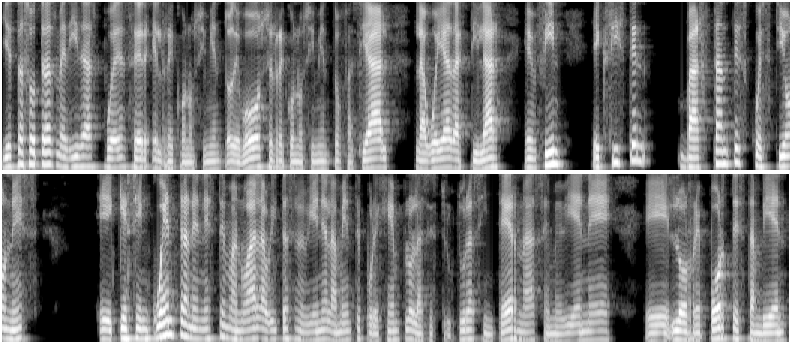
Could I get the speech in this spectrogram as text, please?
Y estas otras medidas pueden ser el reconocimiento de voz, el reconocimiento facial, la huella dactilar, en fin, existen bastantes cuestiones eh, que se encuentran en este manual. Ahorita se me viene a la mente, por ejemplo, las estructuras internas, se me viene eh, los reportes también.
